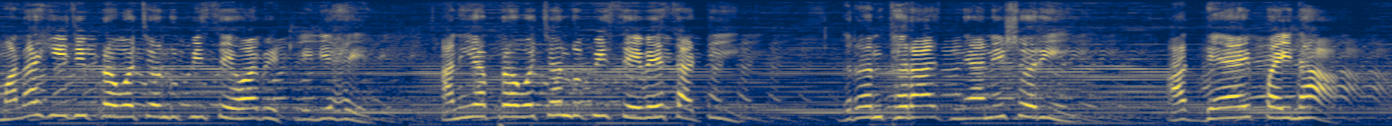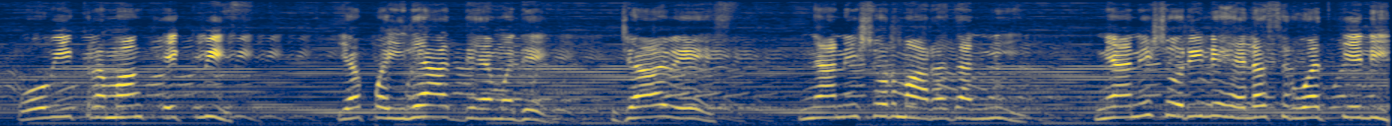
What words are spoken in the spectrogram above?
मला ही जी प्रवचनरूपी सेवा भेटलेली आहे आणि या प्रवचनरूपी सेवेसाठी ग्रंथराज ज्ञानेश्वरी अध्याय पहिला ओवी क्रमांक एकवीस. या पहिल्या अध्यायामध्ये ज्यावेळेस ज्ञानेश्वर महाराजांनी ज्ञानेश्वरी लिहायला सुरुवात केली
